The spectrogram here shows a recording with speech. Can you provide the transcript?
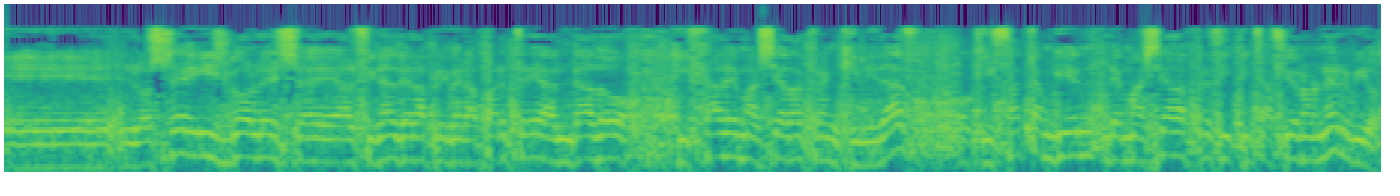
Eh, los seis goles eh, al final de la primera parte han dado quizá demasiada tranquilidad o quizá también demasiada precipitación o nervios,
